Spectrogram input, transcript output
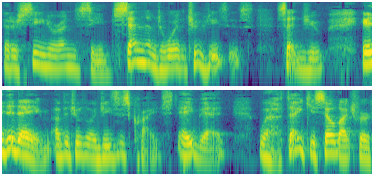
that are seen or unseen. Send them to where the true Jesus sends you. In the name of the true Lord Jesus Christ. Amen. Well, thank you so much for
